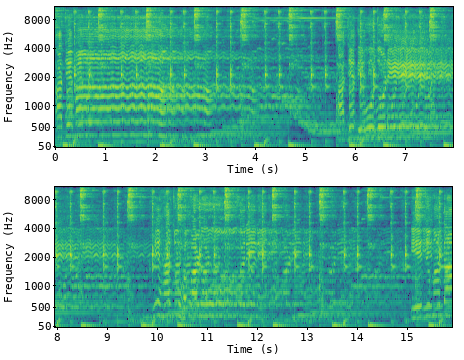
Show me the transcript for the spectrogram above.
આજે માં. આજે દેવો જોડે. હે હાજુ હવાડું એ જ માતા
